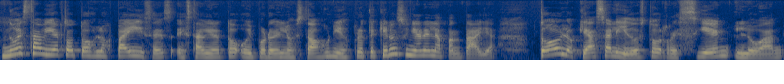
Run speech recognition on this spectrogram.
no está abierto a todos los países, está abierto hoy por hoy en los Estados Unidos, pero te quiero enseñar en la pantalla todo lo que ha salido. Esto recién lo han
